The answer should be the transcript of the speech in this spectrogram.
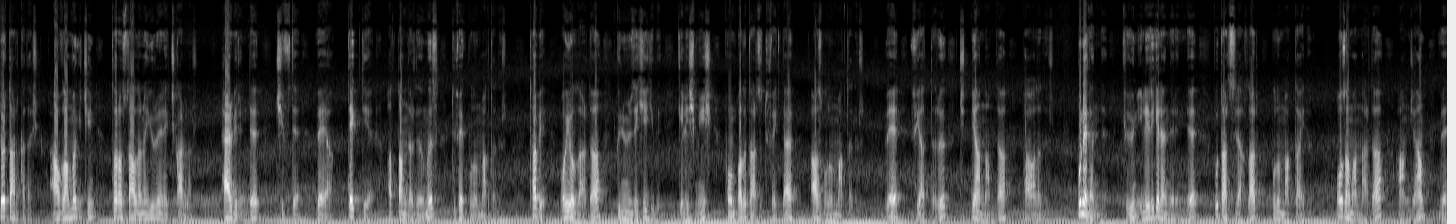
dört arkadaş avlanmak için Toros Dağları'na yürüyerek çıkarlar. Her birinde çifte veya tek diye adlandırdığımız tüfek bulunmaktadır. Tabi o yıllarda günümüzdeki gibi gelişmiş pompalı tarzı tüfekler az bulunmaktadır ve fiyatları ciddi anlamda pahalıdır. Bu nedenle köyün ileri gelenlerinde bu tarz silahlar bulunmaktaydı. O zamanlarda amcam ve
